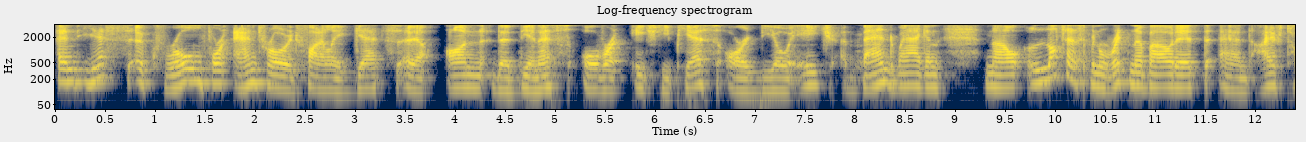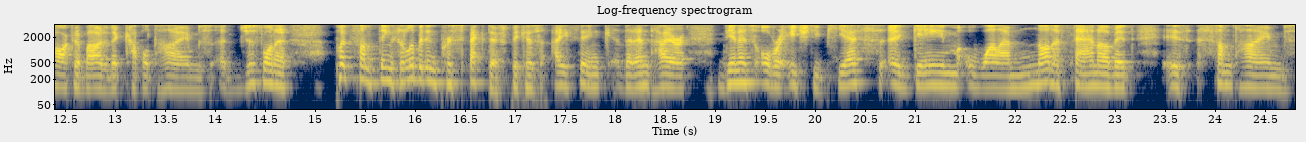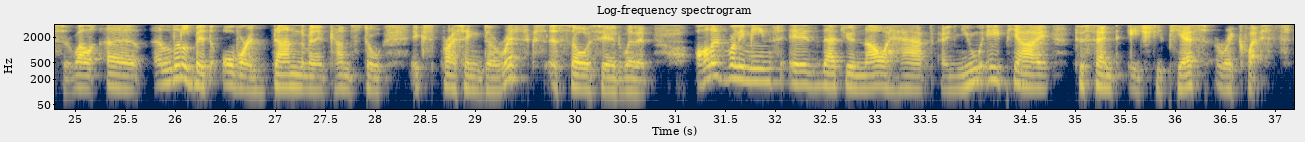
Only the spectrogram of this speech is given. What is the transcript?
And yes, Chrome for Android finally gets uh, on the DNS over HTTPS or DOH bandwagon. Now, lots has been written about it and I've talked about it a couple times. I just want to put some things a little bit in perspective because I think that entire DNS over HTTPS uh, game, while I'm not a fan of it, is sometimes, well, a little bit overdone when it comes to expressing the risks associated with it. All it really means is that you now have a new API to send HTTPS requests.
